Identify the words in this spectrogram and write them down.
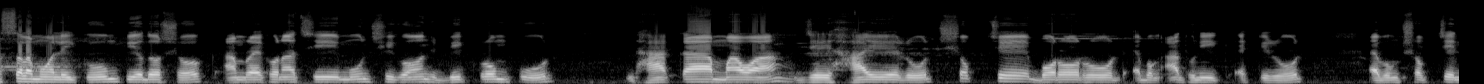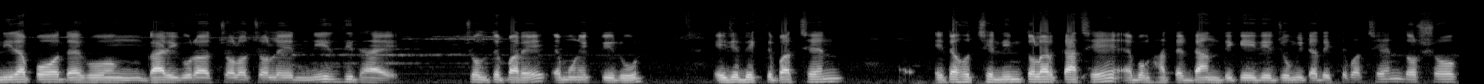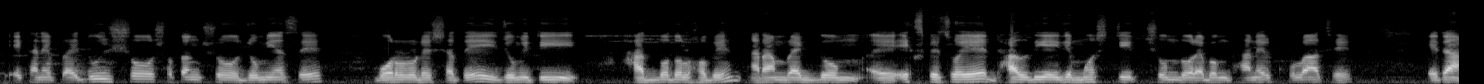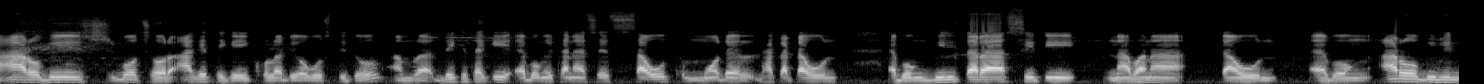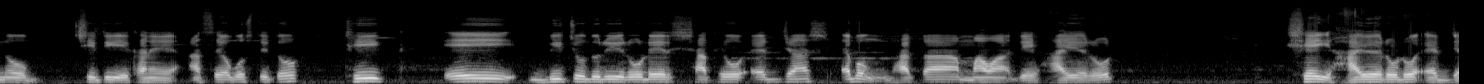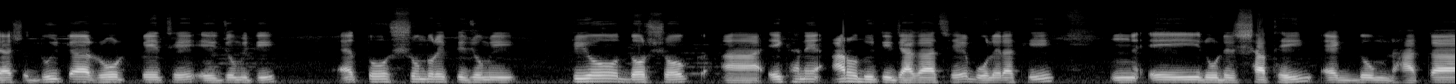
আসসালামু আলাইকুম প্রিয় দর্শক। আমরা এখন আছি মুন্সিগঞ্জ বিক্রমপুর, ঢাকা মাওয়া, যে হাইওয়ে রোড, সবচেয়ে বড় রোড এবং আধুনিক একটি রোড এবং সবচেয়ে নিরাপদ এবং গাড়ি ঘোড়া চলাচলে নির্দ্বিধায় চলতে পারে এমন একটি রুট এই যে দেখতে পাচ্ছেন এটা হচ্ছে নিমতলার কাছে এবং হাতের ডান দিকে এই যে জমিটা দেখতে পাচ্ছেন, দর্শক, এখানে প্রায় দুইশো শতাংশ জমি আছে। বড় রোডের সাথে এই জমিটি হাত বদল হবে আর আমরা একদম এক্সপ্রেসওয়ে ঢাল দিয়ে এই যে মসজিদ সুন্দর এবং ধানের খোলা আছে। এটা আরও বিশ বছর আগে থেকে এই খোলাটি অবস্থিত। আমরা দেখে থাকি এবং এখানে আছে সাউথ মডেল ঢাকা টাউন এবং বিলতারা সিটি, নাভানা টাউন এবং আরও বিভিন্ন সিটি এখানে আছে অবস্থিত। ঠিক এই বিচৌধুরী রোডের সাথেও অ্যাডজাস্ট এবং ঢাকা মাওয়া যে হাইওয়ে রোড, সেই হাইওয়ে রোডও অ্যাডজাস্ট দুইটা রোড পেয়েছে এই জমিটি। এত সুন্দর একটি জমি। প্রিয় দর্শক এখানে আরও দুইটি জায়গা আছে, বলে রাখি। এই রোডের সাথেই একদম ঢাকা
